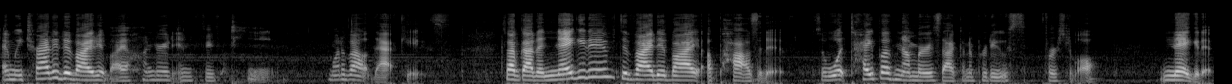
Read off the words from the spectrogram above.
and we try to divide it by 115? What about that case? So I've got a negative divided by a positive. So what type of number is that going to produce, first of all? Negative.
